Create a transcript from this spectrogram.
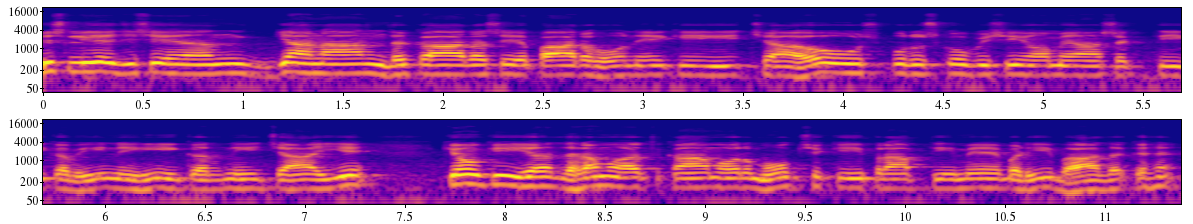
इसलिए जिसे ज्ञानांधकार से पार होने की इच्छा हो, उस पुरुष को विषयों में आसक्ति कभी नहीं करनी चाहिए, क्योंकि यह धर्म, अर्थ, काम और मोक्ष की प्राप्ति में बड़ी बाधक है।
